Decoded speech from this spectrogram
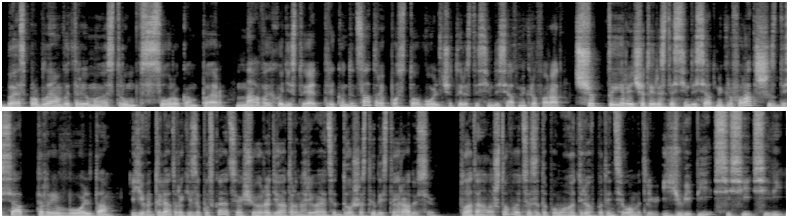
без проблем витримує струм в 40 А. На виході стоять три конденсатори по 100 вольт 470 мікрофарад, 4 470 мікрофарад 63 вольта. Є вентилятор, який запускається, якщо радіатор нагрівається до 60 градусів. Плата налаштовується за допомогою трьох потенціометрів UVP, CC, CV.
